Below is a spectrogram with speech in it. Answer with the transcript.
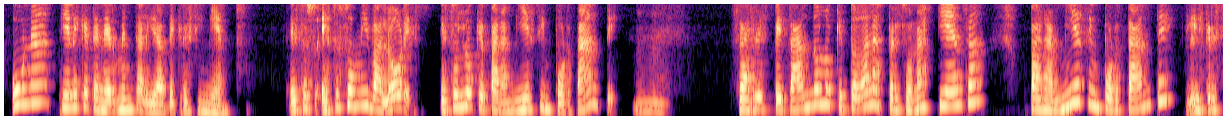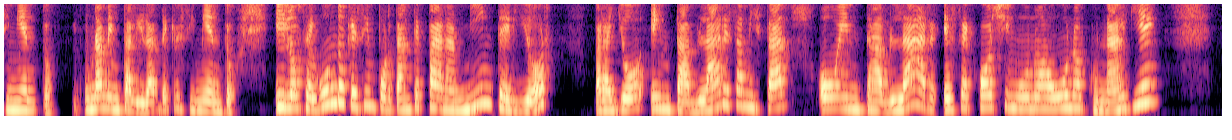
Una, tiene que tener mentalidad de crecimiento. Esos, esos son mis valores. Eso es lo que para mí es importante. O sea, respetando lo que todas las personas piensan, para mí es importante el crecimiento, una mentalidad de crecimiento. Y lo segundo que es importante para mi interior, para yo entablar esa amistad o entablar ese coaching uno a uno con alguien,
